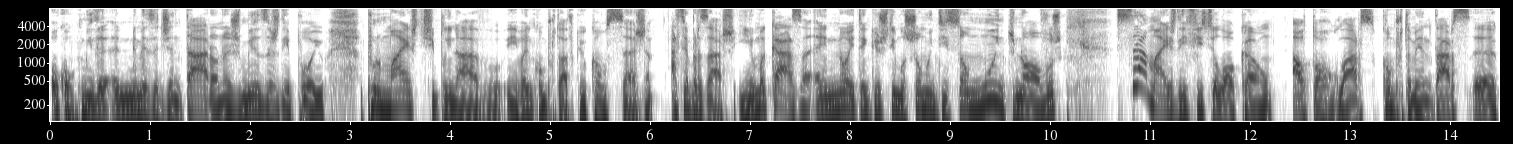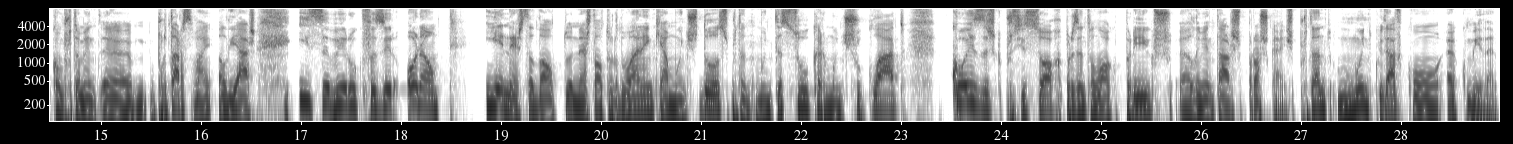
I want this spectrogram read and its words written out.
ou com comida na mesa de jantar ou nas mesas de apoio, por mais disciplinado e bem comportado que o cão seja, há sempre azares. E uma casa em noite em que os estímulos são muito e são muito novos, será mais difícil ao cão autorregular-se, comportamentar-se, uh, comportament, uh, portar-se bem, aliás, e saber o que fazer ou não. E é nesta, nesta altura do ano em que há muitos doces, portanto, muito açúcar, muito chocolate, coisas que por si só representam logo perigos alimentares para os cães. Portanto, muito cuidado com a comida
